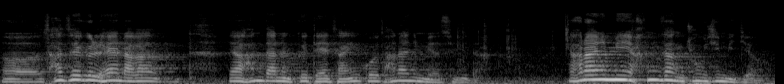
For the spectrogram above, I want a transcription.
어, 사색을 해 나가야 한다는 그 대상이 곧 하나님이었습니다. 하나님이 항상 중심이죠.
